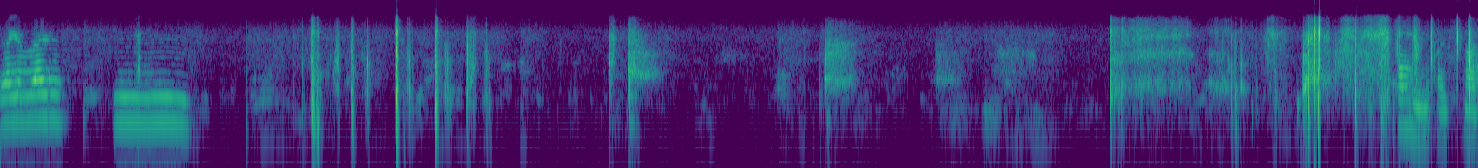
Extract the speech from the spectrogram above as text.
relevant um, không mình phải làm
